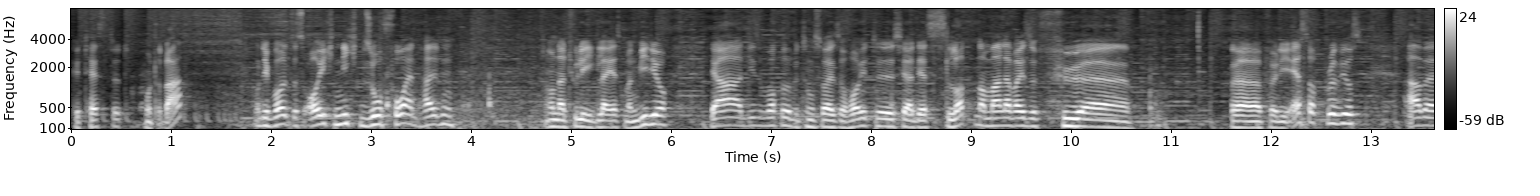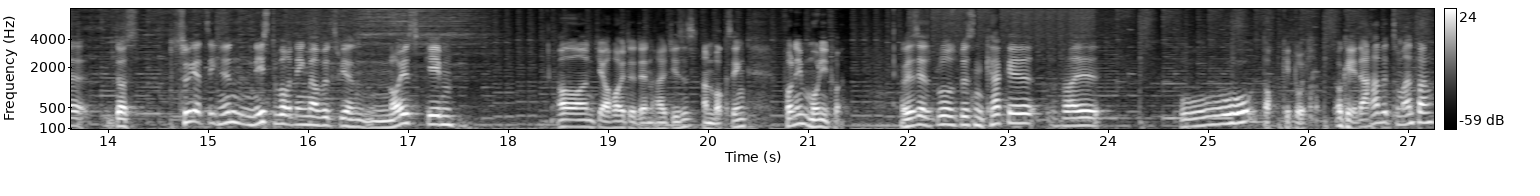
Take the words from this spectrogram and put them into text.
getestet und da. Und ich wollte es euch nicht so vorenthalten und natürlich gleich erstmal ein Video. Ja, diese Woche bzw. heute ist ja der Slot normalerweise für, äh, für die Airsoft Reviews. Aber das zögert sich hin. Nächste Woche, denke ich mal, wird es wieder ein neues geben. Und ja, heute dann halt dieses Unboxing von dem Monitor. Das ist jetzt bloß ein bisschen kacke, weil... Oh, doch, geht durch. Okay, da haben wir zum Anfang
